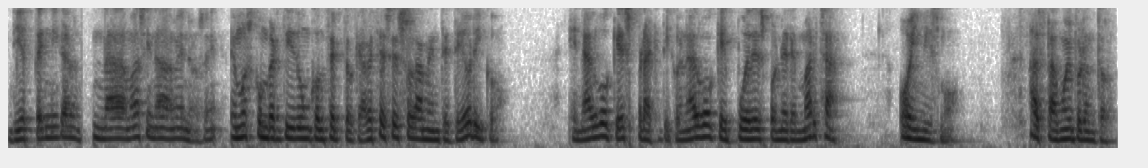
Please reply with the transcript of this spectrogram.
10 técnicas nada más y nada menos. ¿eh? Hemos convertido un concepto que a veces es solamente teórico en algo que es práctico, en algo que puedes poner en marcha hoy mismo. Hasta muy pronto.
